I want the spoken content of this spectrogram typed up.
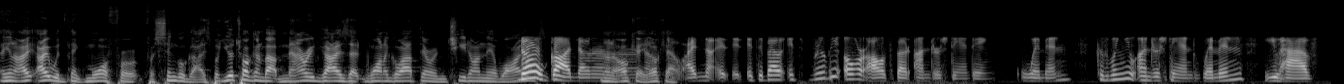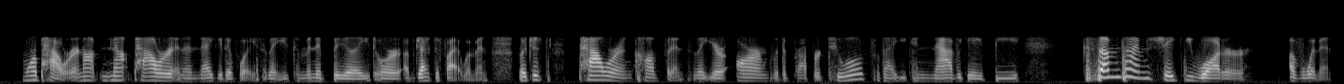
You know, I, I would think more for, for single guys, but you're talking about married guys that want to go out there and cheat on their wives. No, God, no, no, No, no. no, okay, no, okay. No, I, no, it, it- it's about. It's really overall. It's about understanding women because when you understand women, you have more power, and not not power in a negative way, so that you can manipulate or objectify women, but just power and confidence, so that you're armed with the proper tools, so that you can navigate the sometimes shaky water of women.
